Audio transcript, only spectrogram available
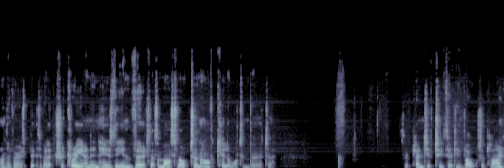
Other various bits of electricity. And then here's the inverter. That's a Mastervolt 2.5 kilowatt inverter. So plenty of 230 volt supply.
